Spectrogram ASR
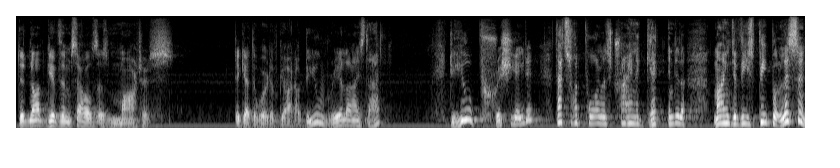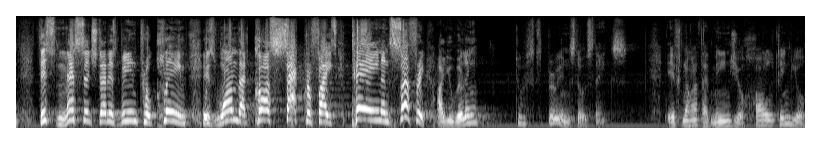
did not give themselves as martyrs to get the Word of God out. Do you realize that? Do you appreciate it? That's what Paul is trying to get into the mind of these people. Listen, this message that is being proclaimed is one that costs sacrifice, pain, and suffering. Are you willing to experience those things? If not, that means you're halting, you're,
